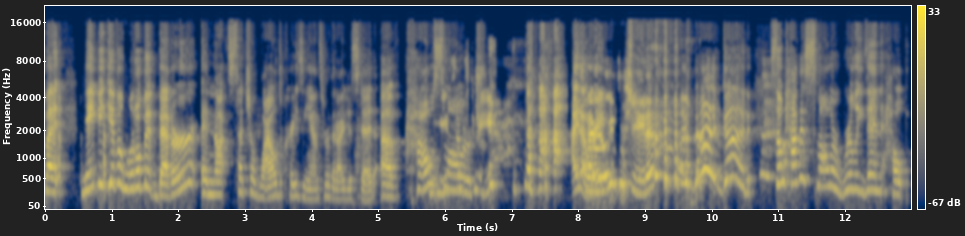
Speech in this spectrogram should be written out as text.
But maybe give a little bit better and not such a wild, crazy answer that I just did of how made small or I know, and I really appreciate it. Uh, good, good. So how does SMHauler really then help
